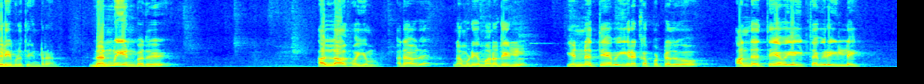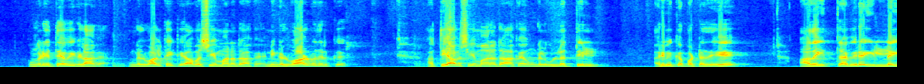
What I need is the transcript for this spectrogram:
தெளிவுபடுத்துகின்றான். நன்மை என்பது அல்லாஹையும் அதாவது நம்முடைய மனதில் என்ன தேவை இறக்கப்பட்டதோ அந்த தேவையை தவிர இல்லை. உங்களுடைய தேவைகளாக உங்கள் வாழ்க்கைக்கு அவசியமானதாக நீங்கள் வாழ்வதற்கு அத்தியாவசியமானதாக உங்கள் உள்ளத்தில் அறிவிக்கப்பட்டதே அதை தவிர இல்லை.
